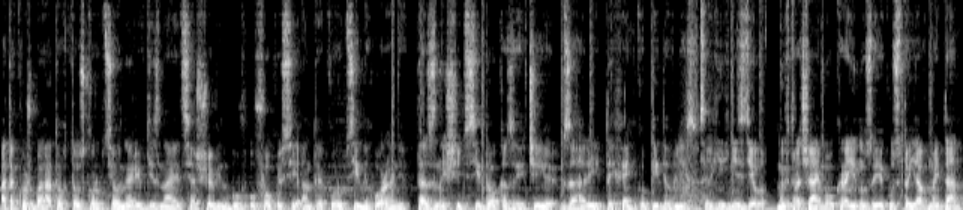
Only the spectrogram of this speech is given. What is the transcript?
А також багато хто з корупціонерів дізнається, що він був у фокусі антикорупційних органів та знищить всі докази, чи взагалі тихенько піде в ліс. Сергій Гнізділов. Ми втрачаємо Україну, за яку стояв майдан,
